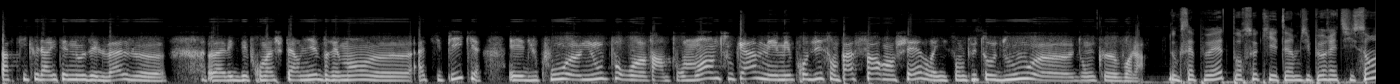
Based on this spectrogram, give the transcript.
particularité de nos élevages, avec des fromages fermiers vraiment atypiques. Et du coup, nous, pour, enfin pour moi en tout cas, mes produits sont pas forts en chèvre, ils sont plutôt doux, euh, donc euh, voilà. Donc ça peut être pour ceux qui étaient un petit peu réticents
